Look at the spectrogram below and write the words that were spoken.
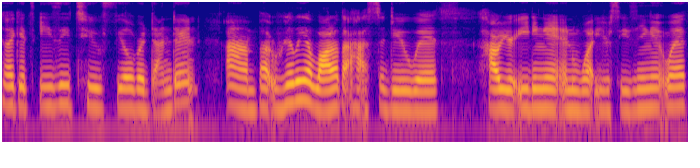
like it's easy to feel redundant. Um, but really, a lot of that has to do with how you're eating it and what you're seasoning it with.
